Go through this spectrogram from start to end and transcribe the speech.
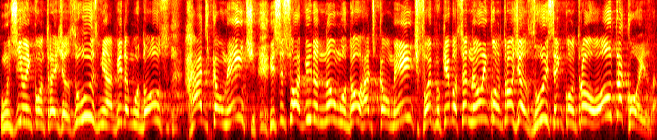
Um dia eu encontrei Jesus, minha vida mudou radicalmente. E se sua vida não mudou radicalmente, foi porque você não encontrou Jesus, você encontrou outra coisa.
